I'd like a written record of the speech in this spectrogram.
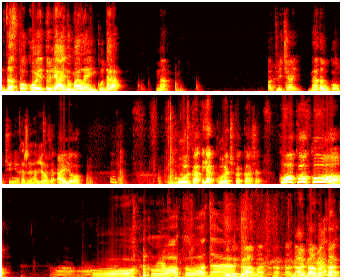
заспокоїти лялю маленьку, да? На. Отвічай, надо укол чи ні? Каже, алло. Каже, алло. Курка, як курочка каже. Ко-ко-ко. Ко. Ко, ко, да. Диви, гава. А, гава ка.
